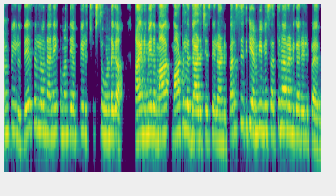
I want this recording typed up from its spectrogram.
ఎంపీలు దేశంలోని అనేక మంది ఎంపీలు చూస్తూ ఉండగా ఆయన మీద మా మాటలు దాడి చేసేలాంటి పరిస్థితికి ఎంబీవి సత్యనారాయణ గారు వెళ్ళిపోయారు.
